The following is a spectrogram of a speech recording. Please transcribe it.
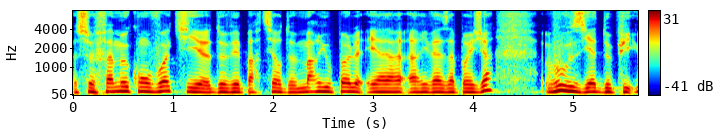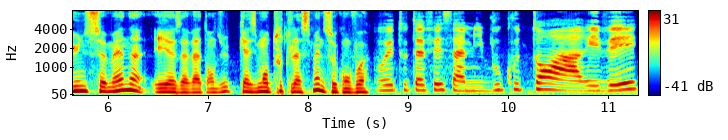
ce fameux convoi qui euh, devait partir de Mariupol et arriver à Zaporizhia. Vous, vous y êtes depuis une semaine et vous avez attendu quasiment toute la semaine ce convoi. Oui, tout à fait, ça a mis beaucoup de temps à arriver.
